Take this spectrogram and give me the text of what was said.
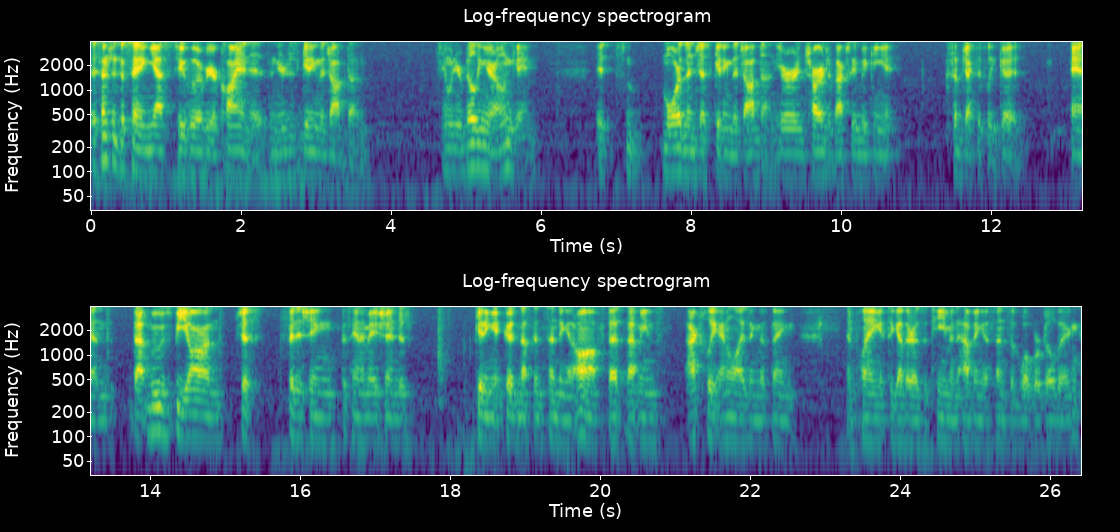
essentially just saying yes to whoever your client is, and you're just getting the job done. And when you're building your own game, it's more than just getting the job done. You're in charge of actually making it subjectively good, and that moves beyond just finishing this animation, just getting it good enough and sending it off, that that means actually analyzing the thing and playing it together as a team and having a sense of what we're building.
